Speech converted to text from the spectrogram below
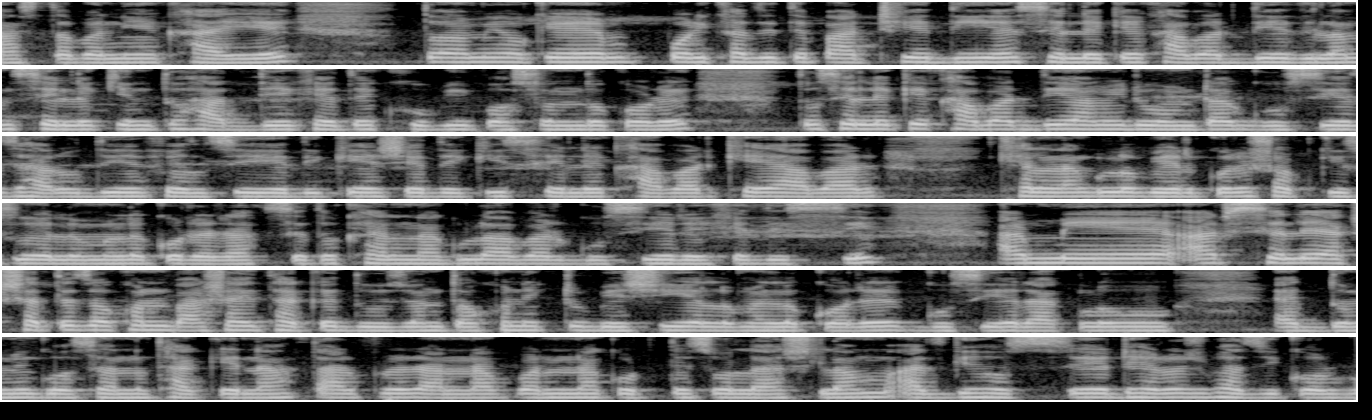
নাস্তা বানিয়ে খাইয়ে। তো আমি ওকে পরীক্ষা দিতে পাঠিয়ে দিয়ে ছেলেকে খাবার দিয়ে দিলাম। ছেলে কিন্তু হাত দিয়ে খেতে খুবই পছন্দ করে। তো ছেলেকে খাবার দিয়ে আমি রুমটা গুছিয়ে ঝাড়ু দিয়ে ফেলছি। এদিকে এসে দেখি ছেলে খাবার খেয়ে আবার খেলনাগুলো বের করে সব কিছু এলোমেলো করে রাখছে। তো খেলনাগুলো আবার গুছিয়ে রেখে দিচ্ছি। আর মেয়ে আর ছেলে একসাথে যখন বাসায় থাকে দুজন তখন একটু বেশি এলোমেলো করে গুছিয়ে রাখলেও একদমই গোছানো থাকে না। তারপরে রান্না বান্না করতে চলে আসলাম। আজকে হচ্ছে ঢেঁড়স ভাজি করব।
